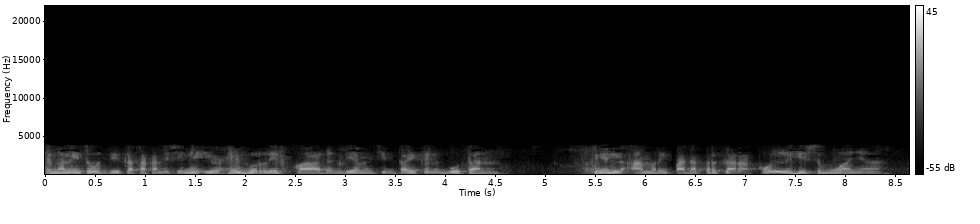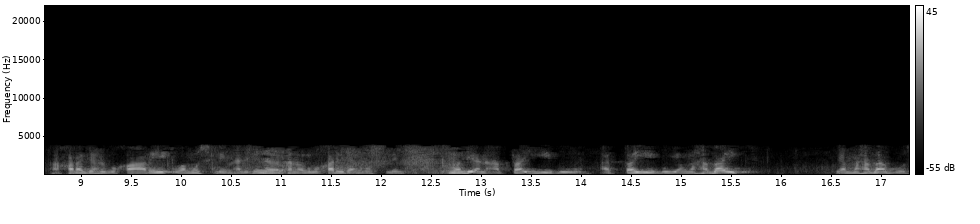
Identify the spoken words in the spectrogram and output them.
dengan itu dikatakan di sini yuhibur rifqa dan dia mencintai kelembutan. Fil amri pada perkara kullihi semuanya. Akhrajah al-Bukhari wa Muslim. Hadis ini diriwayatkan oleh Bukhari dan Muslim. Kemudian at-tayyibu, at-tayyibu yang maha baik, yang maha bagus.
